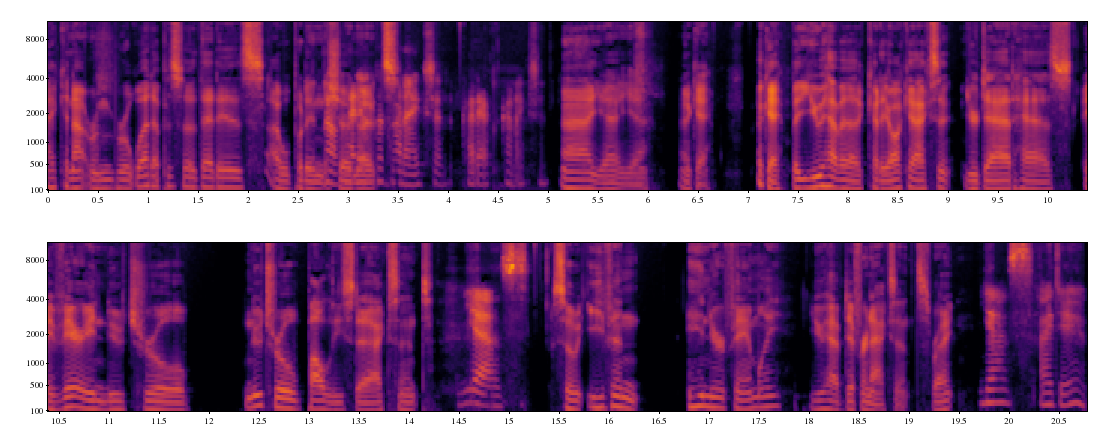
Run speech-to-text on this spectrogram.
I cannot remember what episode that is. I will put it in the no, show Carioca notes. connection. Carioca connection. Ah, yeah, yeah. Okay. Okay, but you have a Carioca accent. Your dad has a very neutral, neutral Paulista accent. Yes. So even in your family, you have different accents, right? Yes, I do.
